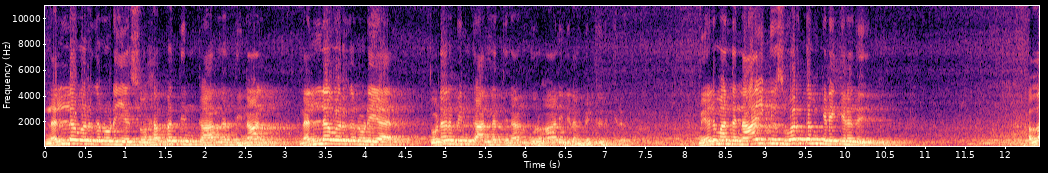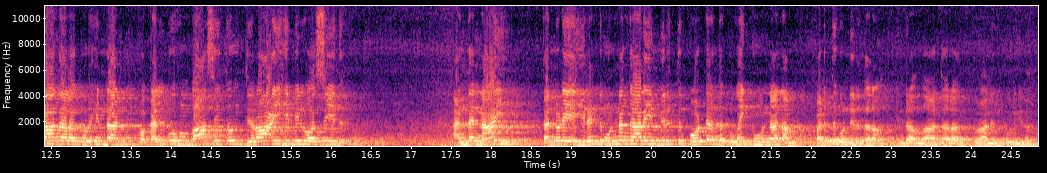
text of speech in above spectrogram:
நல்லவர்களுடைய சுகபத்தின் காரணத்தினால் நல்லவர்களுடைய தொடர்பின் காரணத்தினால் குர்ஆனில் இடம்பெற்றிருக்கிறது மேலும் அந்த நாய்க்கு சுவர்க்கம் கிடைக்கிறது. அல்லாஹ் தாலா கூறுகின்றான் கல்புகும் பாசித்தும் திராயிஹி வசீது வசீத். அந்த நாய் தன்னுடைய இரண்டு முன்னங்காலையும் விரித்து போட்டு அந்த குகைக்கு முன்னால் அம் படுத்து கொண்டிருந்தலாம் என்று அல்லா தாலா குரானில் கூறுகிறான்.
